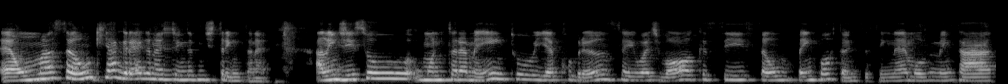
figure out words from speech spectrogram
é uma ação que agrega na Agenda 2030, né? Além disso, o monitoramento e a cobrança e o advocacy são bem importantes, assim, né? Movimentar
